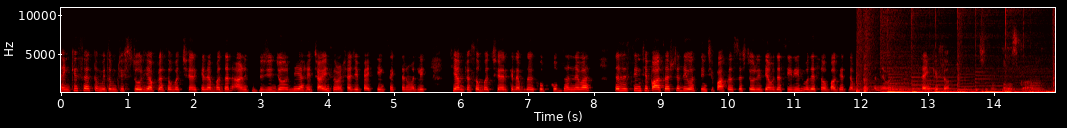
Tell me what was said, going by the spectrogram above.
थँक यू सर तुम्ही तुमची स्टोरी आपल्यासोबत शेअर केल्याबद्दल आणि तुमची जी जर्नी आहे 40 वर्षाची बँकिंग सेक्टरमधली ही आमच्यासोबत शेअर केल्याबद्दल खूप खूप धन्यवाद. तसेच 365 दिवस 365 स्टोरीज यामध्ये सीरीजमध्ये सहभाग घेतल्याबद्दल धन्यवाद. Thank you sir. नमस्कार.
